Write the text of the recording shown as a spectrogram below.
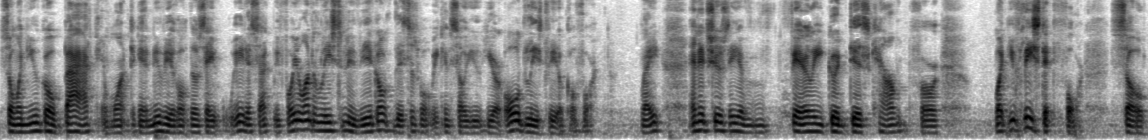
So when you go back and want to get a new vehicle, they'll say, wait a sec, before you want to lease a new vehicle, this is what we can sell you your old leased vehicle for, right? And it's usually a fairly good discount for what you've leased it for. So,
